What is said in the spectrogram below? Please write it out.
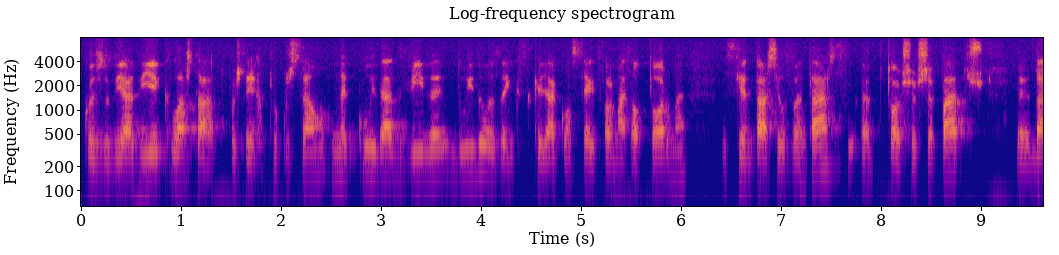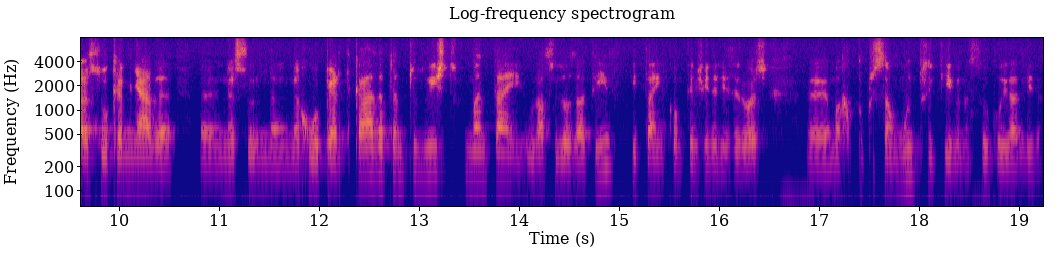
coisas do dia a dia que lá está, depois tem repercussão na qualidade de vida do idoso, em que se calhar consegue de forma mais autónoma sentar-se e levantar-se, apertar os seus sapatos, eh, dar a sua caminhada eh, na, sua, na, rua perto de casa. Portanto, tudo isto mantém o nosso idoso ativo e tem, como temos vindo a dizer hoje, uma repercussão muito positiva na sua qualidade de vida.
